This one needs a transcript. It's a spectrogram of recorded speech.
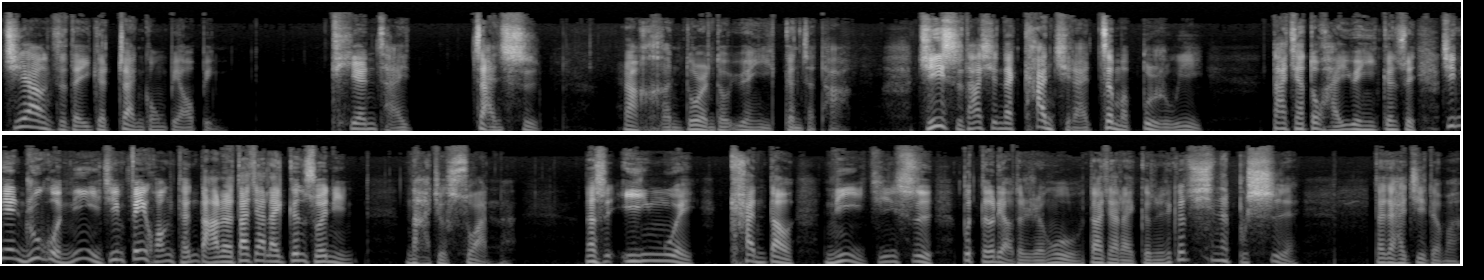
这样子的一个战功彪炳、天才战士，让很多人都愿意跟着他。即使他现在看起来这么不如意，大家都还愿意跟随。今天如果你已经飞黄腾达了，大家来跟随你，那就算了。那是因为看到你已经是不得了的人物，大家来跟随。可是现在不是诶，大家还记得吗？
